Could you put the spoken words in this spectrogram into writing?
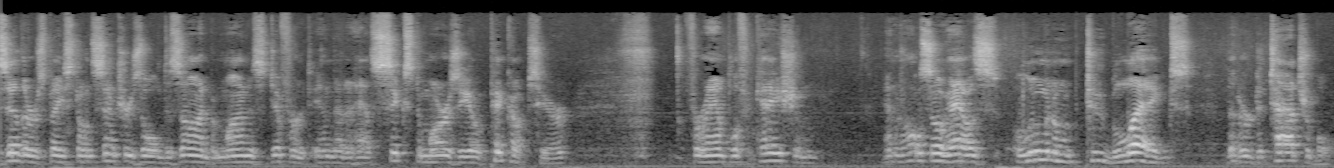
Zither is based on centuries old design, but mine is different in that it has six DiMarzio pickups here for amplification. And it also has aluminum tube legs that are detachable.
